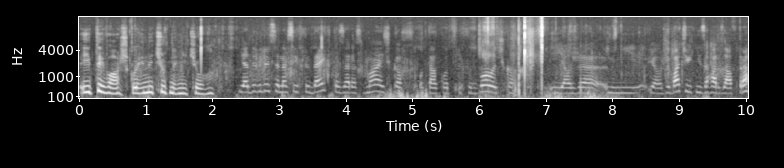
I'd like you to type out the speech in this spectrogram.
йти важко і не чутно нічого. Я дивлюся на всіх людей, хто зараз в маєчках, отак от і футболочках. І я вже мені я вже бачу їхній загар завтра.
